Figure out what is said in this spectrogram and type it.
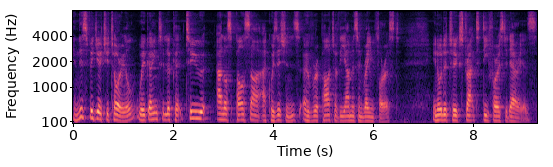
In this video tutorial, we're going to look at two ALOS PALSAR acquisitions over a part of the Amazon rainforest in order to extract deforested areas.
